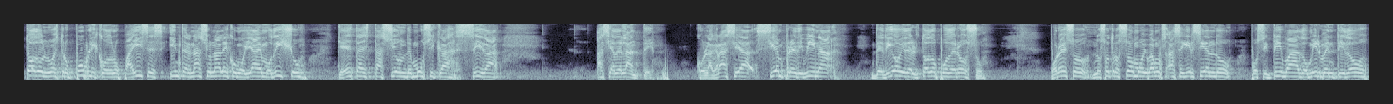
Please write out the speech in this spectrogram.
todo nuestro público de los países internacionales, como ya hemos dicho, que esta estación de música siga hacia adelante con la gracia siempre divina de Dios y del Todopoderoso. Por eso nosotros somos y vamos a seguir siendo Positiva 2022,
